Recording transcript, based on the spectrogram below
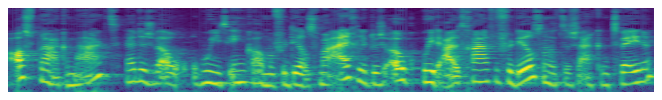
afspraken maakt. Hè, dus wel hoe je het inkomen verdeelt, maar eigenlijk dus ook hoe je de uitgaven verdeelt, want dat is eigenlijk een tweede.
